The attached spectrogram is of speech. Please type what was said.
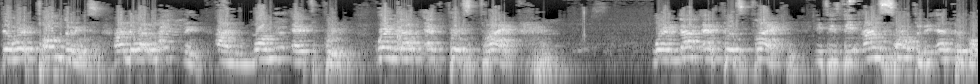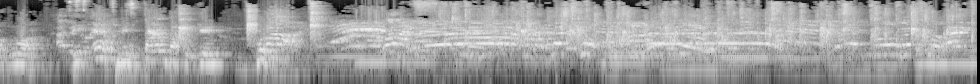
there were thunderings, and there were lightning, and one earthquake. When that earthquake strike, when that earthquake strike, it is the answer to the earthquake of Noah. The earth will stand back again. Boom.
